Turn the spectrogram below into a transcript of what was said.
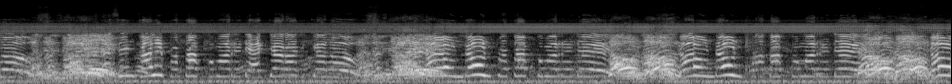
రాజకీయాలు. రచించాలి ప్రతాప్ కుమార్ రెడ్డి హత్య రాజకీయాలు. Down down Pratap Kumar Reddy. Down down Pratap Kumar Reddy. Down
